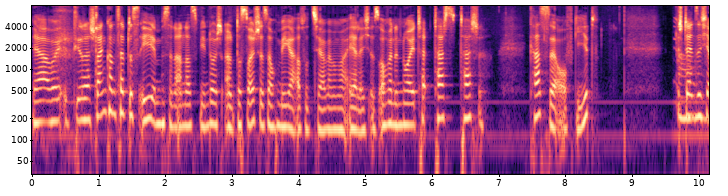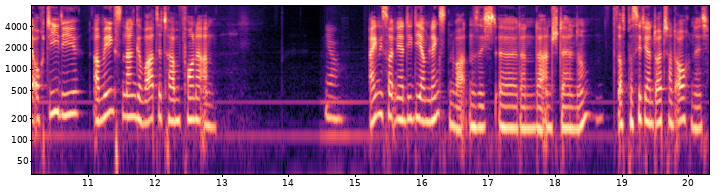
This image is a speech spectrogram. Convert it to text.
Ja, aber das Schlangenkonzept ist eh ein bisschen anders wie in Deutschland. Das Deutsche ist auch mega asozial, wenn man mal ehrlich ist. Auch wenn eine neue Ta Tas Tasche, Kasse aufgeht, stellen Ah. sich ja auch die, die am wenigsten lang gewartet haben, vorne an. ja. Eigentlich sollten ja die, die am längsten warten, sich äh, dann da anstellen, ne? Das passiert ja in Deutschland auch nicht.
